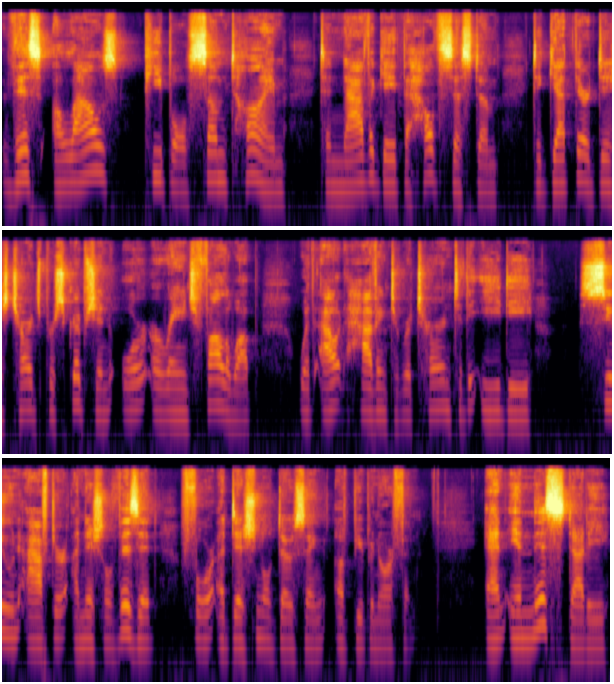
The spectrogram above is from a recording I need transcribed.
This allows people some time to navigate the health system to get their discharge prescription or arrange follow up without having to return to the ED soon after initial visit for additional dosing of buprenorphine. And in this study,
